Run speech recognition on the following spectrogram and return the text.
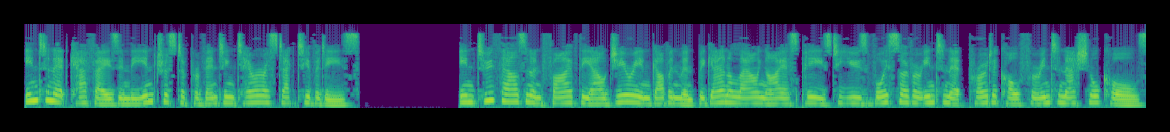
Internet cafes in the interest of preventing terrorist activities. In 2005 the Algerian government began allowing ISPs to use voice-over Internet protocol for international calls.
